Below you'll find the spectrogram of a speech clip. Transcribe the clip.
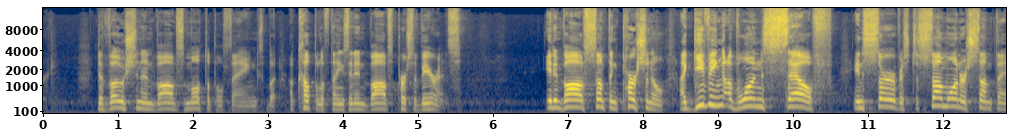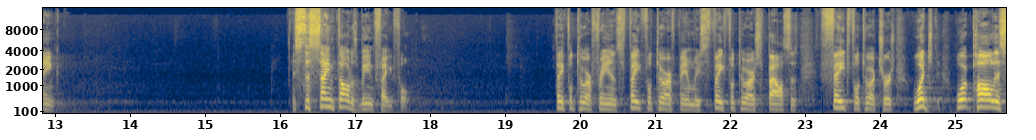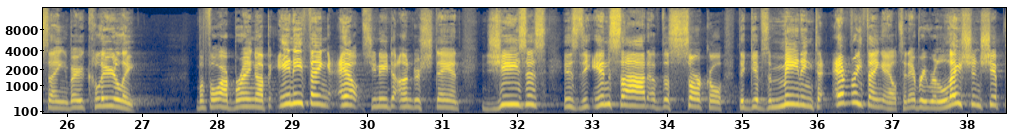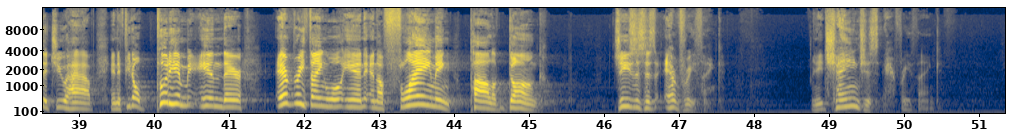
Devotion involves multiple things, but a couple of things. It involves perseverance, it involves something personal, a giving of oneself in service to someone or something. It's the same thought as being faithful. Faithful to our friends, faithful to our families, faithful to our spouses, faithful to our church. What, what Paul is saying very clearly before I bring up anything else, you need to understand Jesus is the inside of the circle that gives meaning to everything else and every relationship that you have. And if you don't put him in there, everything will end in a flaming pile of dung. Jesus is everything. And He changes everything.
